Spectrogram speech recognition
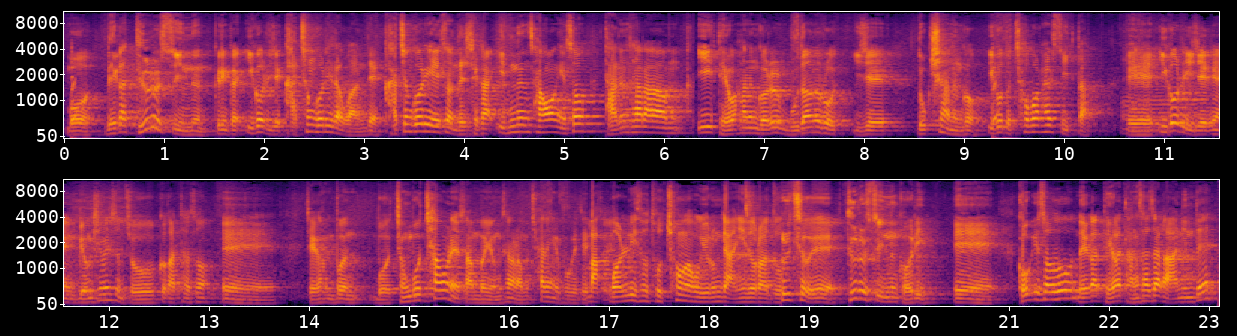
뭐 내가 들을 수 있는 그러니까 이걸 이제 가청거리라고 하는데 가청거리에서 내 제가 있는 상황에서 다른 사람이 대화하는 거를 무단으로 이제 녹취하는 거 이것도 처벌할 수 있다. 예, 이거를 이제 그냥 명심했으면 좋을 것 같아서 예, 제가 한번 뭐 정보 차원에서 한번 영상을 한번 촬영해 보게 됐어요. 막 멀리서 도청하고 이런 게 아니더라도 그렇죠. 예. 들을 수 있는 거리. 예. 거기서도 내가 대화 당사자가 아닌데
